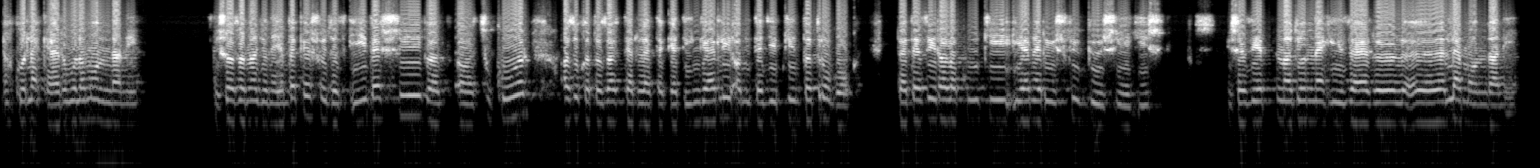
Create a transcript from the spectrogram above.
akkor le kell róla mondani. És az a nagyon érdekes, hogy az édesség, a, a cukor azokat az agyterületeket ingerli, amit egyébként a drogok. Tehát ezért alakul ki ilyen erős függőség is. És ezért nagyon nehéz erről ö, lemondani.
